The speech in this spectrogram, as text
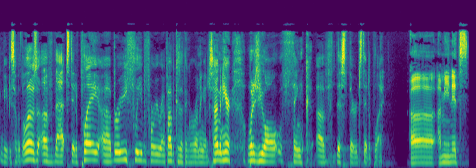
maybe some of the lows of that state of play. Uh, briefly before we wrap up, because I think we're running out of time in here, what did you all think of this third state of play? Uh, I mean, it's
